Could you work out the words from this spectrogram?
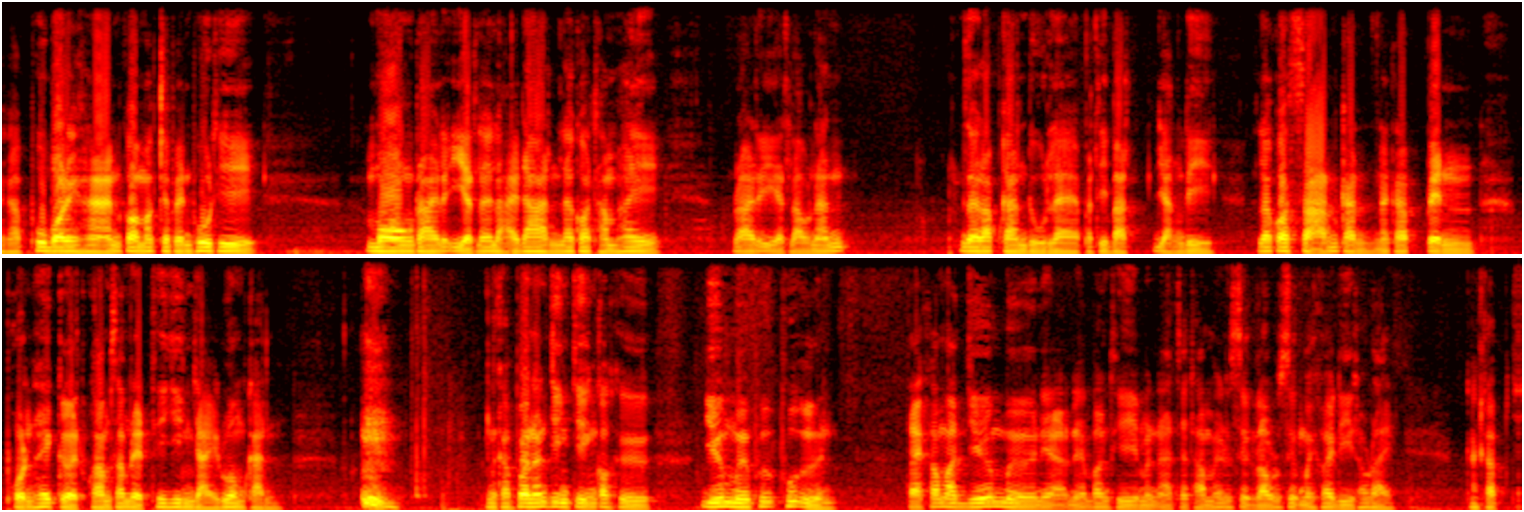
นะครับผู้บริหารก็มักจะเป็นผู้ที่ มองรายละเอียดหลาย ๆ ด้าน แล้วก็ทำให้รายละเอียดเหล่านั้น ได้รับการดูแลปฏิบัติอย่างดี แล้วก็สารกันนะครับ เป็นผลให้เกิดความสำเร็จที่ยิ่งใหญ่ร่วมกันนะครับเพราะนั้นจริง ๆก็คือยืมมือผู้ผู้อื่น แต่เข้ามายืมมือเนี่ยเนี่ยบางทีมันอาจจะทำให้รู้สึกเรารู้สึกไม่ค่อยดีเท่าไหร่นะครับจ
